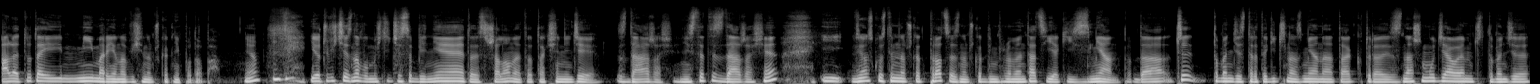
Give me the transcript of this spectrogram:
ale tutaj mi Marianowi się na przykład nie podoba. Nie? I oczywiście znowu myślicie sobie, nie, to jest szalone, to tak się nie dzieje. Zdarza się. Niestety zdarza się i w związku z tym na przykład proces na przykład implementacji jakichś zmian, prawda? Czy to będzie strategiczna zmiana, tak, która jest z naszym udziałem, czy to będzie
